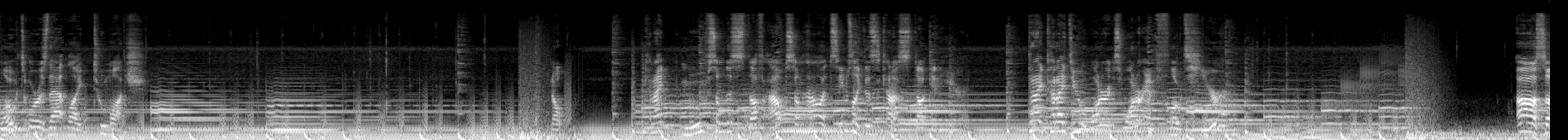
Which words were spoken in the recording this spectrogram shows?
float, or is that like too much? Nope. Can I move some of this stuff out somehow? It seems like this is kind of stuck in here. Can I, can I do water is water and float here? Oh, so,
